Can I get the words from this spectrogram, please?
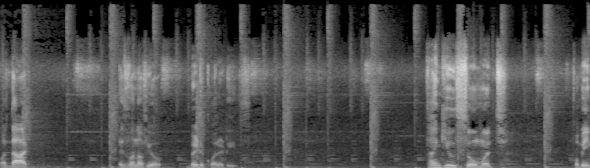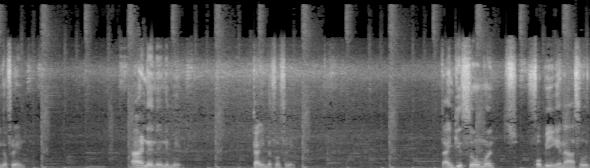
But that is one of your better qualities. Thank you so much for being a friend and an enemy, kind of a friend. Thank you so much for being an asshole,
